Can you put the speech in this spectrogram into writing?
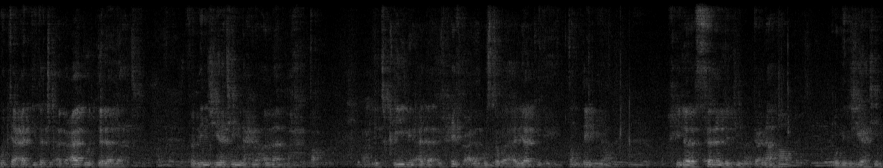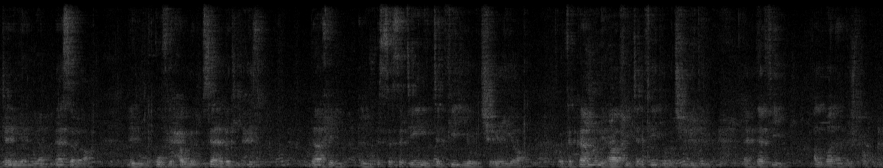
متعددة الأبعاد والدلالات فمن جهة نحن أمام محطة. لتقييم أداء الحزب على مستوى هياكله التنظيمية خلال السنة التي ودعناها ومن جهة ثانية هي مناسبة للوقوف حول مساهمة الحزب داخل المؤسستين التنفيذية والتشريعية وتكاملها في تنفيذ وتجديد أهداف البرنامج الحكومي.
